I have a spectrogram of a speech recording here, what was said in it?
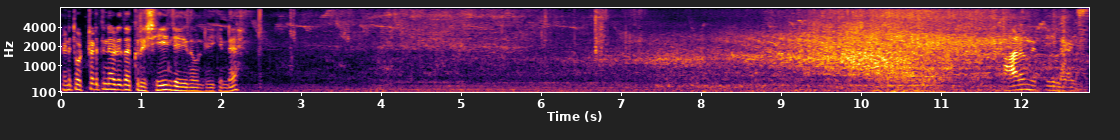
അതിന് തൊട്ടടുത്തിന് അവർ ഇതാ കൃഷിയും ചെയ്തുകൊണ്ടിരിക്കണ്ടേ ആളും നിർത്തിയില്ല ഗൈസ്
